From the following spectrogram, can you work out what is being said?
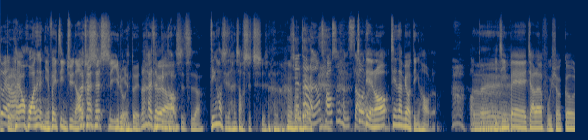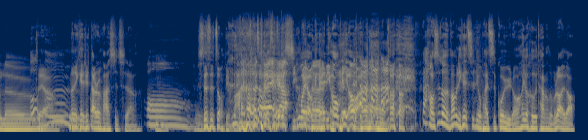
对啊，他要花那个年费进去，然后去试吃一轮。对，那还在顶好试吃啊？顶好其实很少试吃，现在好像超市很少。重点哦，现在没有顶好了。哦，对，已经被家乐福收购了。对啊，那你可以去大润发试吃啊。哦，这是重点吗？重点是这个行为 OK，你 O P O 啊。那好事都很方便，你可以吃牛排、吃鲑鱼，然后又喝汤，怎么绕一绕？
